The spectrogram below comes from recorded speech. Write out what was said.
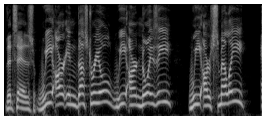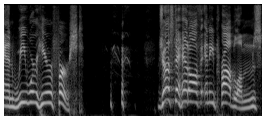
that says, We are industrial, we are noisy, we are smelly, and we were here first. Just to head off any problems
